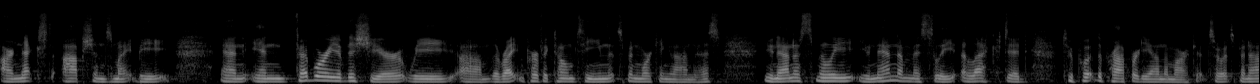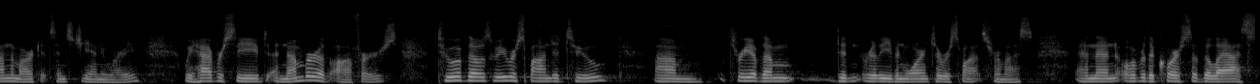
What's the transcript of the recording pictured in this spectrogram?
our next options might be. And in February of this year, we, um, the Right and Perfect Home team that's been working on this, unanimously, unanimously elected to put the property on the market. So it's been on the market since January. We have received a number of offers. Two of those we responded to. Um, three of them didn't really even warrant a response from us. And then over the course of the last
